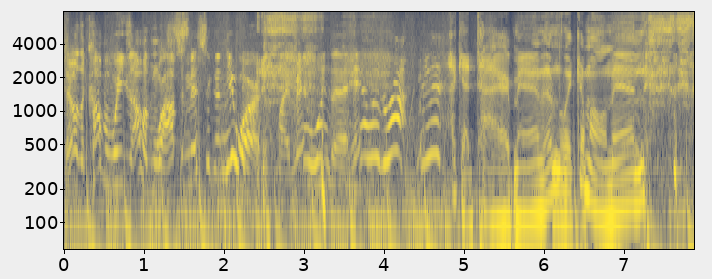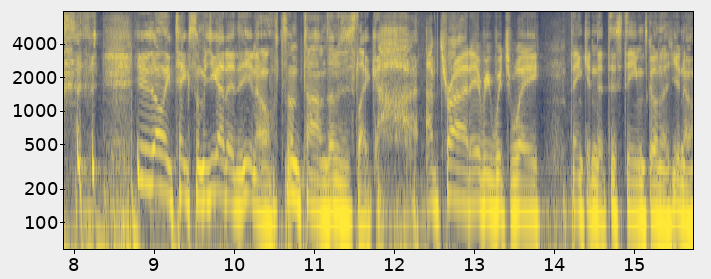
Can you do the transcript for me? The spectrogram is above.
There was a couple weeks I was more optimistic than you were. Like, man, what the hell is Rock, man? I got tired, man. I'm like, come on, man. you only take some. You gotta, you know. Sometimes I'm just like, ah, I've tried every which way, thinking that this team's gonna, you know,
